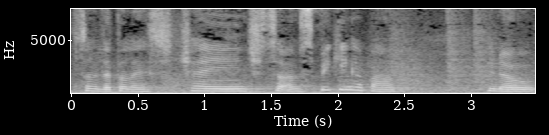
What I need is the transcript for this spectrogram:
so little has changed. So I'm speaking about, you know,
